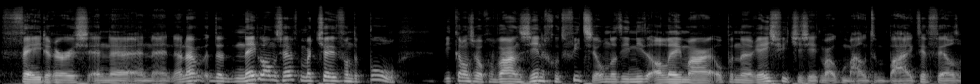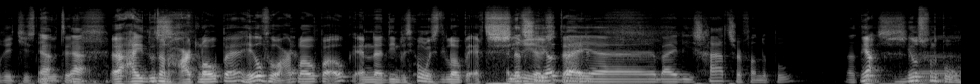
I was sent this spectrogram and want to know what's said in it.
Federers en, eh, en, en, en nou, de Nederlanders, hè, Mathieu van der Poel, die kan zo waanzinnig goed fietsen. Omdat hij niet alleen maar op een eh, racefietsje zit, maar ook mountainbike en veldritjes ja, doet. En, ja. eh, hij doet aan hardlopen, hè? heel veel hardlopen ook. En die jongens die lopen echt En serieuze dat zie je ook bij, bij die schaatser van de poel. Dat ja, is, Niels van der Poel.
